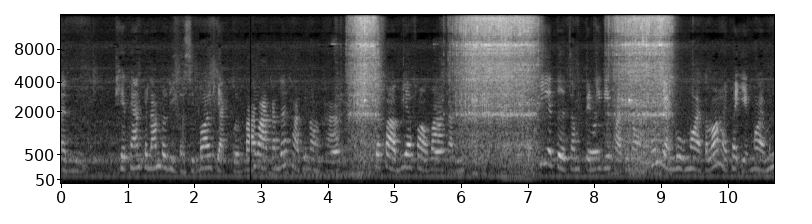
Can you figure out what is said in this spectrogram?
อันเฮ็ดงานไปน้ำดดีกับสิบ่อยากเปิดบ้านว่ากันเด้ค่ะพี่น้องคะจะฝ่าเบี้ยฝ่าว่ากัน ที่จะเตือนจำเป็นดีๆค่ะพี่น้องถ้าอย่างลูกหน่อยก็รอให้พระเอกหน่อยมัน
